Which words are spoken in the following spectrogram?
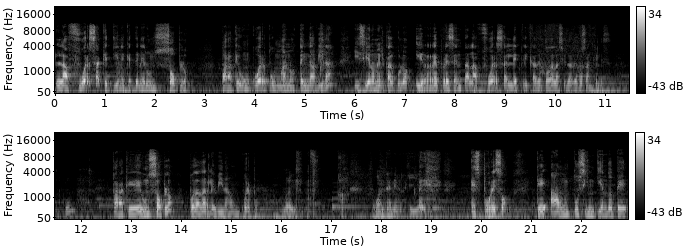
la fuerza que tiene que tener un soplo para que un cuerpo humano tenga vida, hicieron el cálculo y representa la fuerza eléctrica de toda la ciudad de Los Ángeles. Para que un soplo pueda darle vida a un cuerpo. Ay, Cuánta energía. Eh, Es por eso que aún tú sintiéndote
